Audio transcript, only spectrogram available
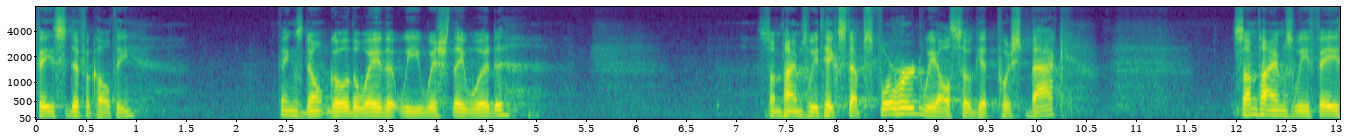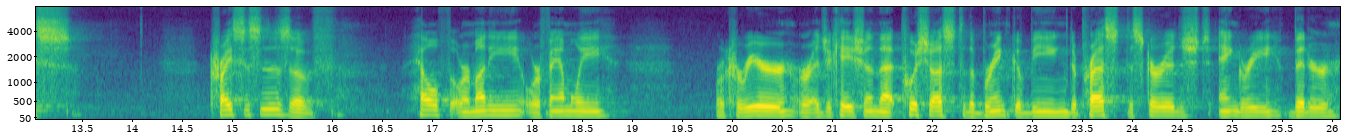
face difficulty Things don't go the way that we wish they would. Sometimes we take steps forward, we also get pushed back. Sometimes we face crises of health or money or family or career or education that push us to the brink of being depressed, discouraged, angry, bitter.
